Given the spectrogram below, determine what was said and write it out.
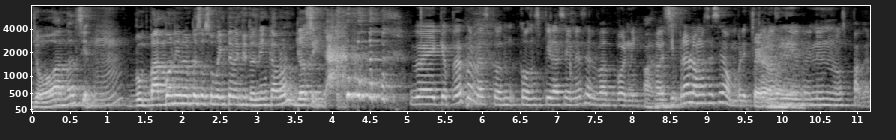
Yo ando al 100. Bad Bunny no empezó su 2023 bien cabrón. Yo sí. Güey, ¿qué pedo con las con- conspiraciones del Bad Bunny? Ah, A ver, siempre hablamos de ese hombre, chica, nos, bueno. ni, ni nos pagan.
